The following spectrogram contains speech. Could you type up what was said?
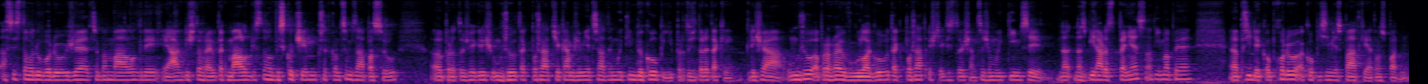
asi z toho důvodu, že třeba málo kdy, já když to hraju, tak málo kdy z toho vyskočím před koncem zápasu, protože když umřu, tak pořád čekám, že mě třeba ten můj tým dokoupí, protože to jde taky. Když já umřu a prohraju v Gulagu, tak pořád ještě existuje šance, že můj tým si nazbírá dost peněz na té mapě, eh, přijde k obchodu a koupí si mě zpátky, já tam spadnu.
